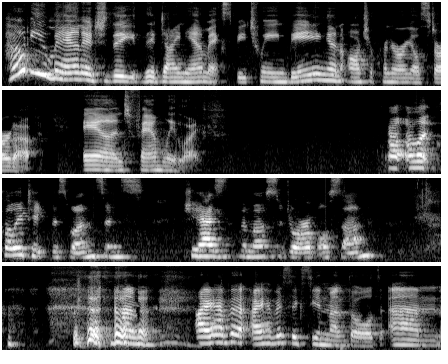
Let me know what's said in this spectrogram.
How do you manage the the dynamics between being an entrepreneurial startup and family life? I'll, I'll let Chloe take this one since she has the most adorable son. Um, I have a I have a 16 month old. Um,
